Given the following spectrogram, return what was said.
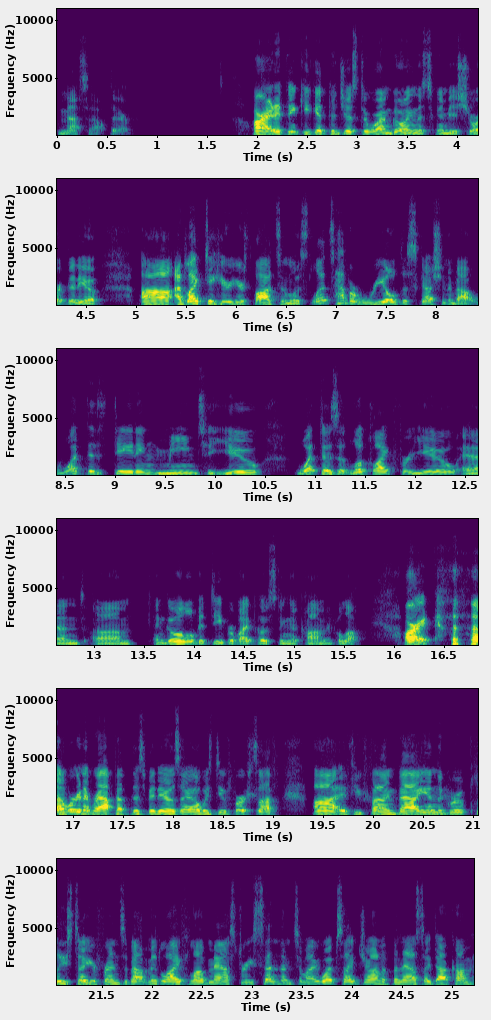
mess out there. All right, I think you get the gist of where I'm going. This is going to be a short video. Uh, I'd like to hear your thoughts and let's let's have a real discussion about what does dating mean to you? What does it look like for you? And um, and go a little bit deeper by posting a comment below. All right, we're going to wrap up this video as I always do. First off, uh, if you find value in the group, please tell your friends about Midlife Love Mastery. Send them to my website, jonathanaslay.com.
